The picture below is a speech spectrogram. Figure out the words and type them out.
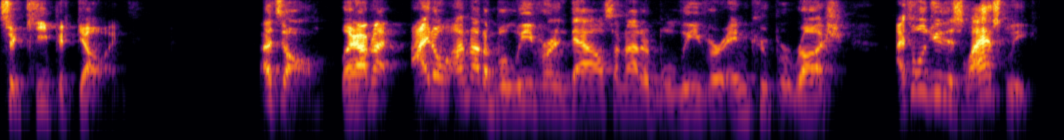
to keep it going. That's all. Like I'm not I don't I'm not a believer in Dallas. I'm not a believer in Cooper Rush. I told you this last week.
